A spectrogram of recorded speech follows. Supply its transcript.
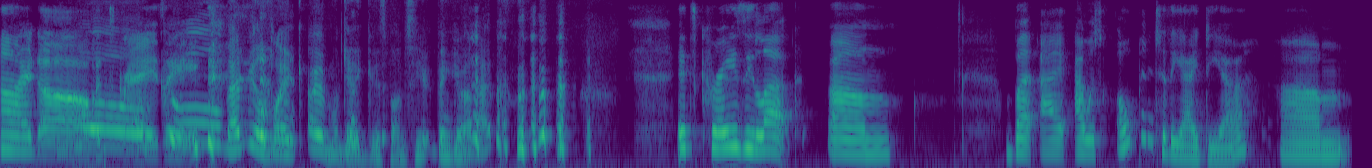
I know. Whoa, it's crazy. Cool. That feels like I'm getting goosebumps here thinking about that. it's crazy luck. Um, but I, I was open to the idea um,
